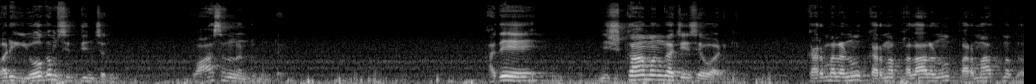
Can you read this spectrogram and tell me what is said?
వాడికి యోగం సిద్ధించదు వాసనలు అంటుకుంటాయి. అదే నిష్కామంగా చేసేవాడికి కర్మలను కర్మ ఫలాలను పరమాత్మకు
